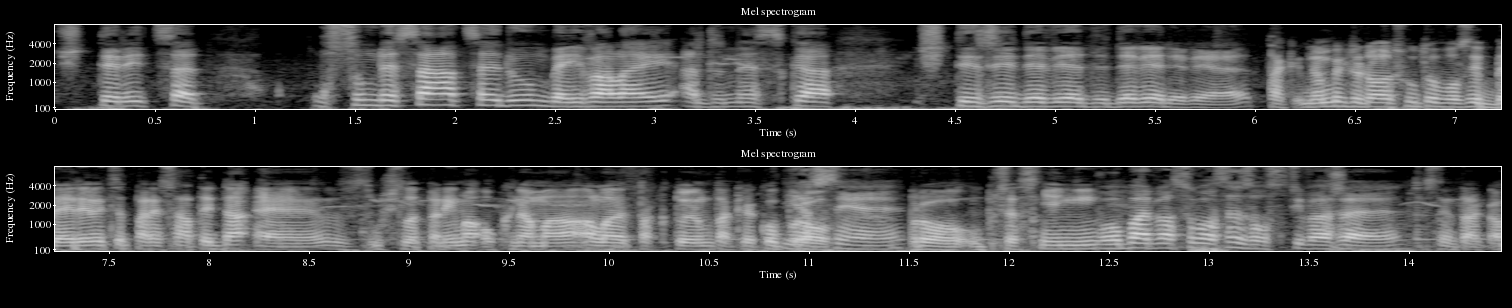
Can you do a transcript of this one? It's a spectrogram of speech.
4087 bývalej a dneska 4999. Tak jenom bych dodal, jsou to vozy B951E s už slepenýma oknama, ale tak to jenom tak jako pro, Jasně. pro upřesnění. Oba dva jsou vlastně z hostivaře. Přesně tak. A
